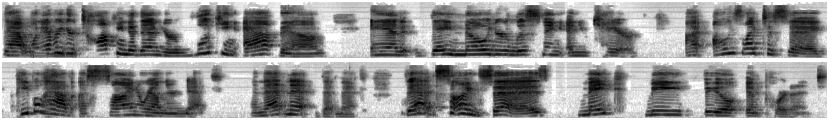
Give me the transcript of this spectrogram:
That whenever mm-hmm. you're talking to them, you're looking at them and they know you're listening and you care. I always like to say people have a sign around their neck, and that neck, that neck, that sign says, make me feel important.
